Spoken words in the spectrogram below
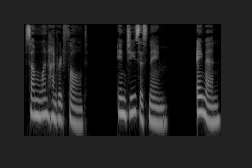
some 100 fold. In Jesus' name. Amen.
